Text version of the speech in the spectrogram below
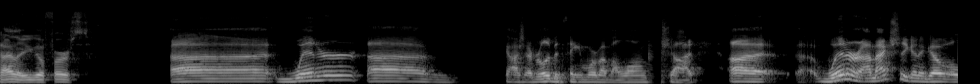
Tyler, you go first. Uh, winner. Um, gosh, I've really been thinking more about my long shot. Uh, uh, winner. I'm actually going to go a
